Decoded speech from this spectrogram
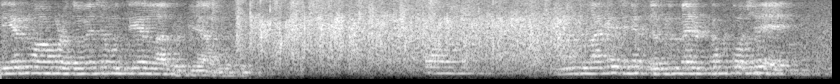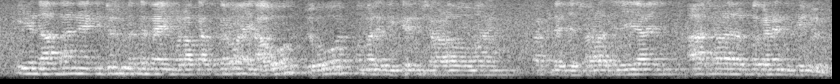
તેર નો આંકડો ગમે છે હું તેર લાખ રૂપિયા આપું છું. મને લાગે છે કે દર્દનભાઈ ઠપકો છે, એ દાતાને કીધું છું, તમે મુલાકાત કરો આવો, જુઓ, અમારી દીકરીની શાળાઓમાં એટલે જે શાળા છે આ શાળા એણે નથી જોયું.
